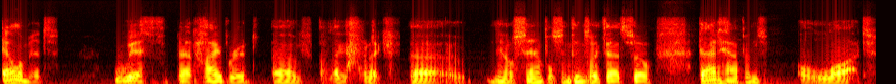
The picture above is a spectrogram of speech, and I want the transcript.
element with that hybrid of electronic, uh, you know, samples and things like that. So that happens a lot.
